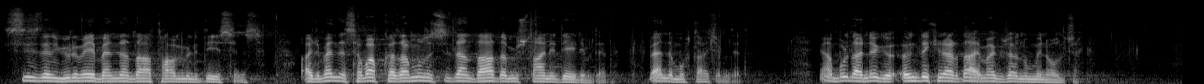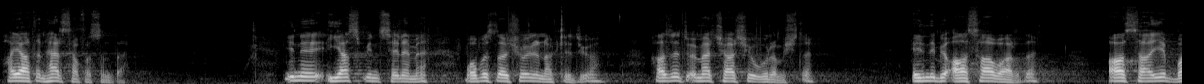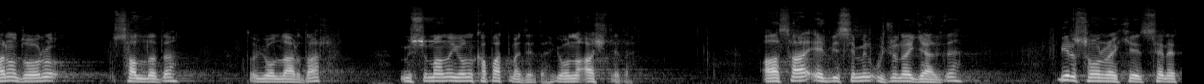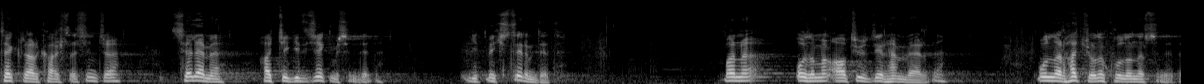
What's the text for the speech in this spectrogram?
siz de yürümeye benden daha tahammülü değilsiniz. Ali ben de sevap kazanmanız sizden daha da müstahni değilim dedi. Ben de muhtacım dedi. Yani burada ne gör? Öndekiler daima güzel numune olacak. Hayatın her safhasında. Yine İyas bin Seleme babası da şöyle naklediyor. Hazreti Ömer çarşıya uğramıştı. Elinde bir asa vardı. Asayı bana doğru salladı. Tabii yollar dar. Müslümanın yolunu kapatma dedi. Yolunu aç dedi. Asa elbisemin ucuna geldi. Bir sonraki sene tekrar karşılaşınca Seleme hacca gidecek misin dedi. Gitmek isterim dedi. Bana o zaman 600 dirhem verdi. Bunlar hac yolunda kullanırsın dedi.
